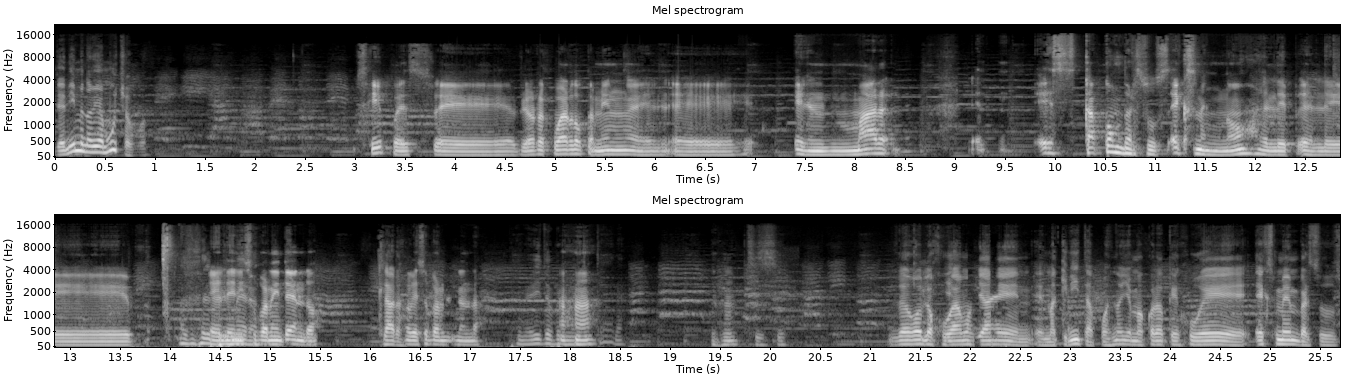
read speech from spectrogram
De anime no había mucho, pues. Sí, pues eh, yo recuerdo también el, eh, el mar. el- Es Capcom versus X-Men, ¿no? El de, el de, el, el de Super Nintendo. Claro. El de Super Nintendo. Primerito, Ajá. primerito era. Ujú, sí, sí. Luego lo jugamos ya en, en maquinita, pues, ¿no? Yo me acuerdo que jugué X-Men versus,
